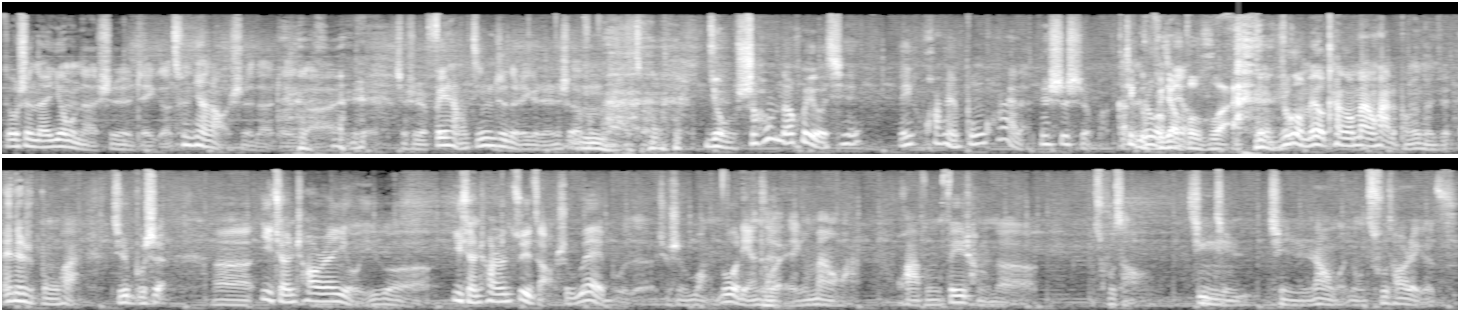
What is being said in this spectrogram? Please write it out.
都是呢用的是这个村田老师的这个，就是非常精致的这个人设风格来做，有时候呢会有些哎画面崩坏了，那是什么？这个不叫崩坏。如果没有看过漫画的朋友可能觉得哎那是崩坏，其实不是。呃，《一拳超人》有一个《一拳超人》最早是外部的，就是网络连载的一个漫画，画风非常的粗糙。请请请让我用粗糙这个词，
